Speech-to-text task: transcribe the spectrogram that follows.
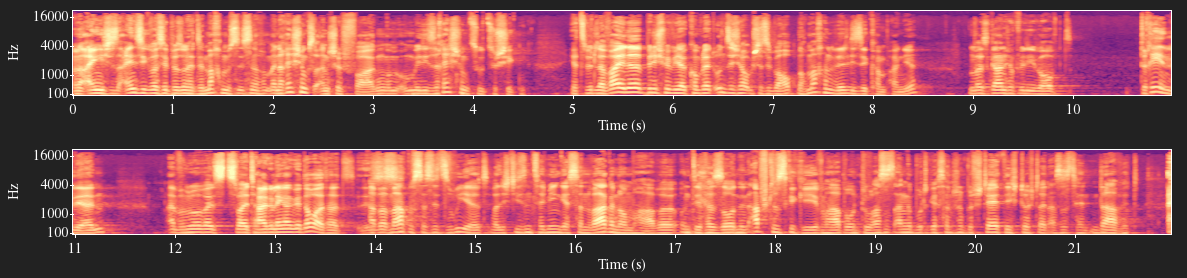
Und eigentlich das Einzige, was die Person hätte machen müssen, ist nach meiner Rechnungsanschrift fragen, um, um mir diese Rechnung zuzuschicken. Jetzt mittlerweile bin ich mir wieder komplett unsicher, ob ich das überhaupt noch machen will, diese Kampagne. Und weiß gar nicht, ob wir die überhaupt drehen werden. Einfach nur, weil es zwei Tage länger gedauert hat. Es Aber Markus, das ist jetzt weird, weil ich diesen Termin gestern wahrgenommen habe und der Person den Abschluss gegeben habe und du hast das Angebot gestern schon bestätigt durch deinen Assistenten David.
